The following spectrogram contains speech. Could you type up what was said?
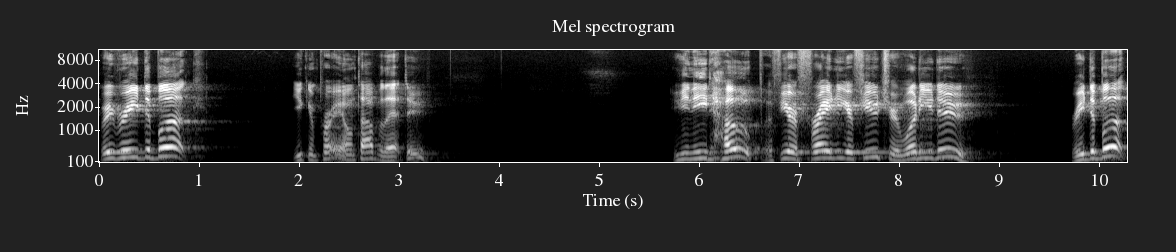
We read the book. You can pray on top of that too. You need hope. If you're afraid of your future, what do you do? Read the book.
